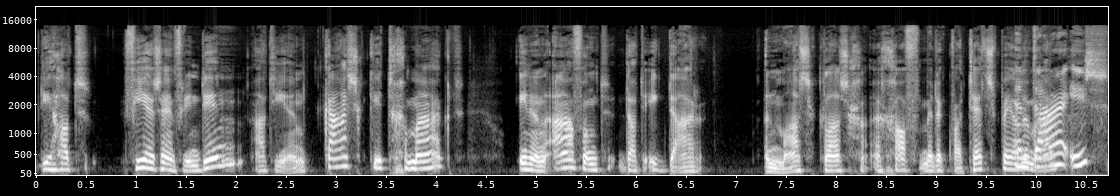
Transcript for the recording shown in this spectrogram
die had via zijn vriendin... had hij een kaaskit gemaakt... in een avond dat ik daar een masterclass ga- gaf... met een kwartet. En daar is...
